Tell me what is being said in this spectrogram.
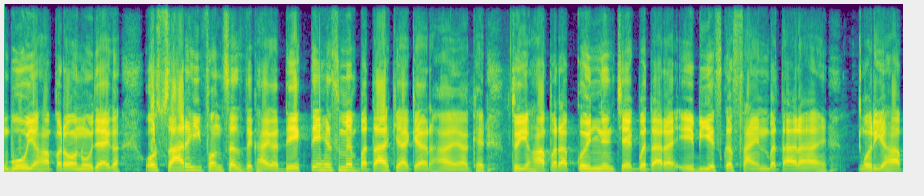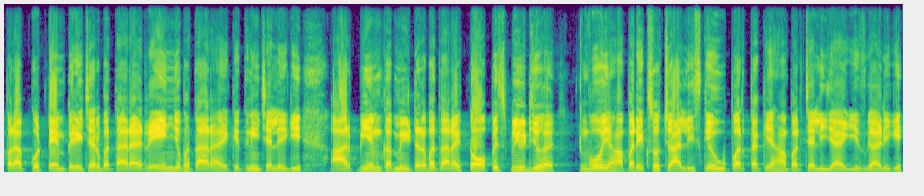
वो यहाँ पर ऑन हो जाएगा और सारे ही फ़ंक्शंस दिखाएगा। देखते हैं इसमें बता क्या क्या रहा है आखिर। तो यहाँ पर आपको इंजन चेक बता रहा है एबीएस का साइन बता रहा है। और यहाँ पर आपको टेम्परेचर बता रहा है रेंज बता रहा है कितनी चलेगी। आरपीएम का मीटर बता रहा है टॉप स्पीड जो है, वो यहाँ पर 140 के ऊपर तक यहाँ पर चली जाएगी इस गाड़ी की।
